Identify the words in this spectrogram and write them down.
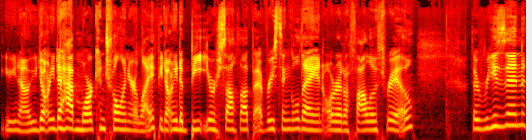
You know, you don't need to have more control in your life. You don't need to beat yourself up every single day in order to follow through. The reason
